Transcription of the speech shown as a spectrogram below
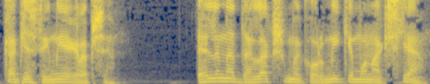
Κάποια στιγμή έγραψε Έλα να ανταλλάξουμε κορμί και μοναξιά.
